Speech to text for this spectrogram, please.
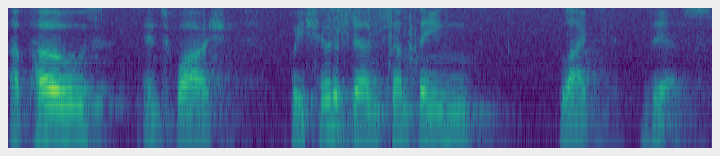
oppose and squash, we should have done something like this.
